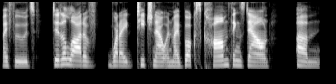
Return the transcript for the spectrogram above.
my foods, did a lot of what I teach now in my books, calm things down, um,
